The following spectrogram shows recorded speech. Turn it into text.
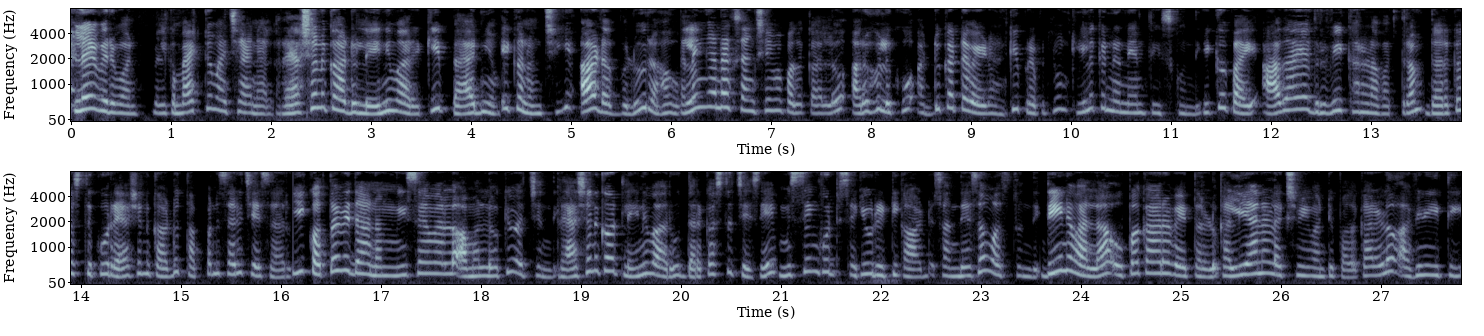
Hello everyone welcome back to my channel ration card లేని వారికి బ్యాడ్ ఇక నుంచి ఆ డబ్బులు రావు. తెలంగాణ సంక్షేమ పథకాల్లో అర్హులకు అడ్డుకట్ట వేయడానికి ప్రభుత్వం కీలక నిర్ణయం తీసుకుంది. ఇకపై ఆదాయ ధృవీకరణ పత్రం దరఖాస్తుకు రేషన్ కార్డు తప్పనిసరి చేశారు. ఈ కొత్త విధానం మీ సేవల్లో అమల్లోకి వచ్చింది. రేషన్ కార్డు లేని వారు దరఖాస్తు చేసే మిస్సింగ్ ఫుడ్ సెక్యూరిటీ కార్డు సందేశం వస్తుంది. దీని వల్ల ఉపకార వేతలు కళ్యాణ లక్ష్మి వంటి పథకాలలో అవినీతి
